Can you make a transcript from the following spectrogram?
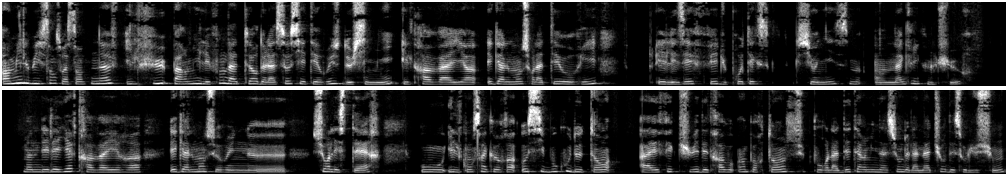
En 1869, il fut parmi les fondateurs de la Société russe de chimie. Il travailla également sur la théorie et les effets du protectionnisme en agriculture. Mendeleïev travaillera également sur une euh, sur l'ester où il consacrera aussi beaucoup de temps à effectuer des travaux importants pour la détermination de la nature des solutions,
